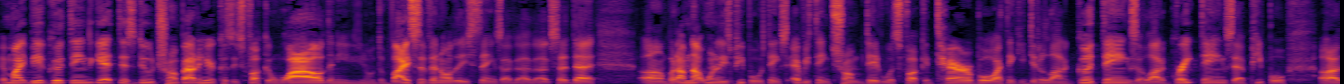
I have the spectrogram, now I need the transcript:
it might be a good thing to get this dude Trump out of here because he's fucking wild and he's, you know, divisive and all these things. I've, I've, I've said that. Um, but I'm not one of these people who thinks everything Trump did was fucking terrible. I think he did a lot of good things, a lot of great things that people. Uh,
